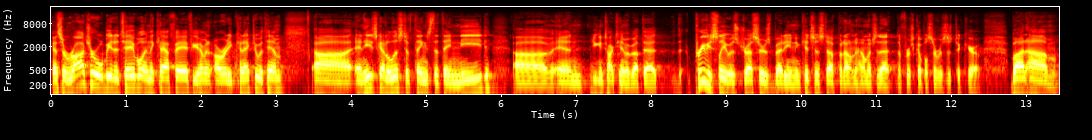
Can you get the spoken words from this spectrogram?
And so Roger will be at a table in the cafe if you haven't already connected with him. Uh, and he's got a list of things that they need. Uh, and you can talk to him about that. Previously, it was dressers, bedding, and kitchen stuff, but I don't know how much of that the first couple services took care of. But um,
